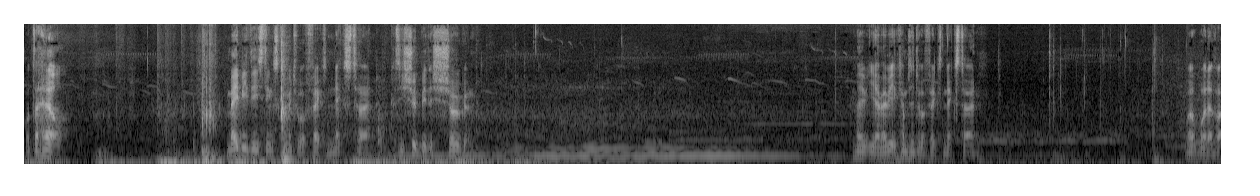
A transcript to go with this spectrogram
What the hell? Maybe these things come into effect next turn, because he should be the Shogun. Maybe, yeah, maybe it comes into effect next turn. Well, whatever.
